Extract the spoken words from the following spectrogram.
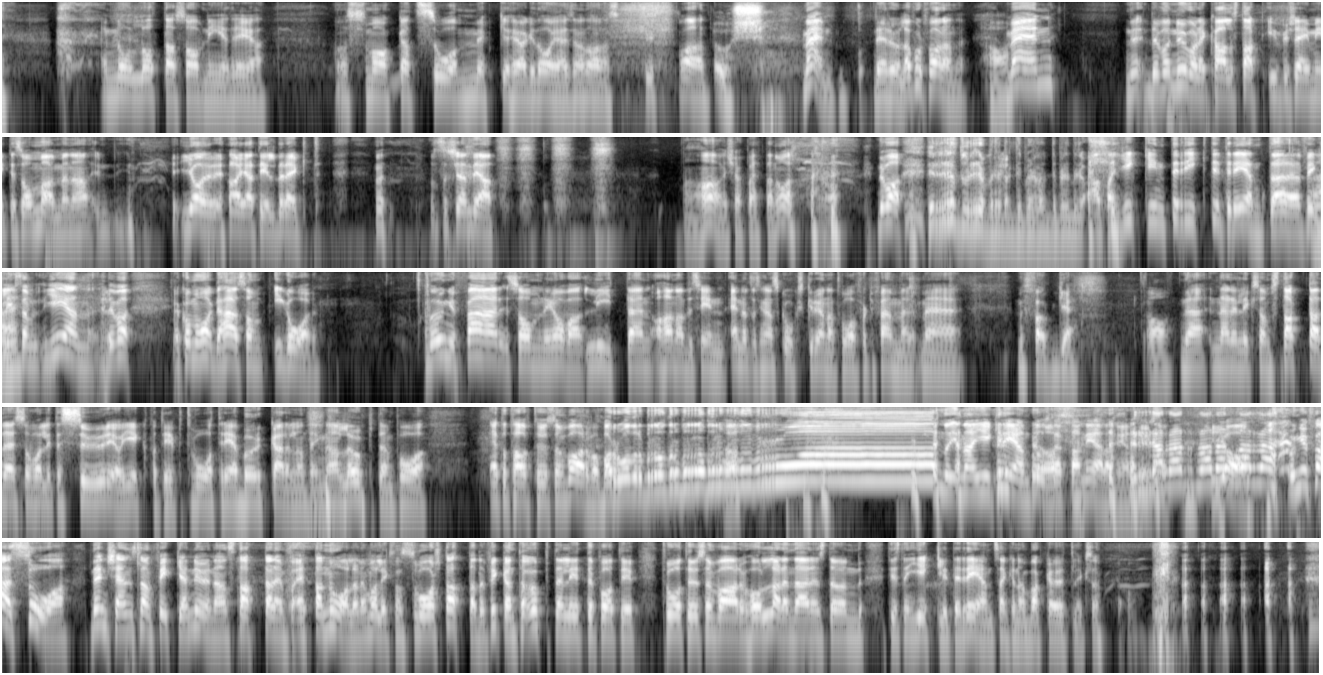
En 08 Saab 93. Har smakat så mycket högerdoja i sina dagar. Alltså. Fy fan. Usch. Men, den rullar fortfarande. Ja. Men, nu, det var, nu var det kallstart, i och för sig mitt i sommaren, men han, jag hajade till direkt. Och så kände jag... Jaha, jag köper etanol. Det var... Alltså han gick inte riktigt rent där. Jag fick Nej. liksom ge en... Det var, jag kommer ihåg det här som igår. Det var ungefär som när jag var liten och han hade sin, en av sina skogsgröna 245 med, med Fögge. Ja. När, när den liksom startade så var lite surig och gick på typ två, tre burkar eller någonting. När han la upp den på ett och ett halvt tusen varv och bara... När han gick rent, då släppte han ner den igen. Typ. Ja, ungefär så. Den känslan fick jag nu när han startade den på etanolen. den var liksom svårstartad. Då fick han ta upp den lite på typ 2000 varv, hålla den där en stund tills den gick lite rent. Sen kunde han backa ut liksom.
